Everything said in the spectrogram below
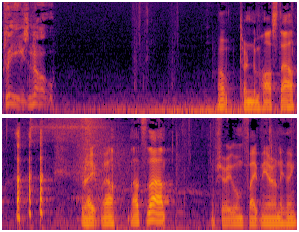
Please, no. Oh, turned him hostile. right, well, that's that. I'm sure he won't fight me or anything.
